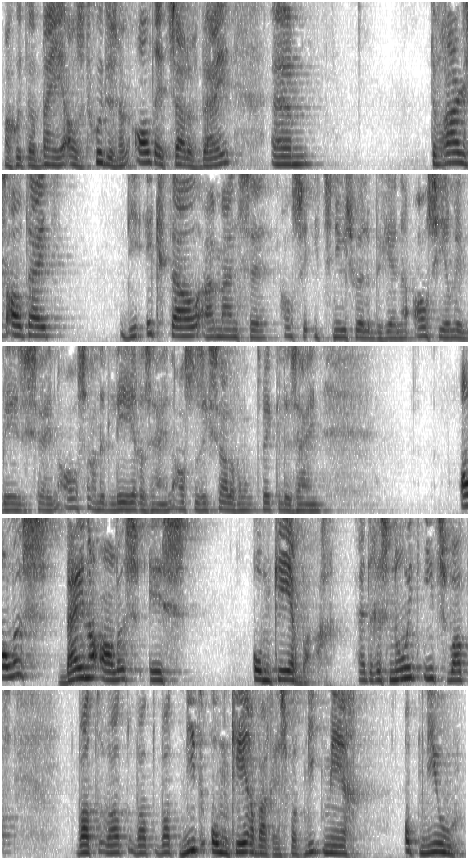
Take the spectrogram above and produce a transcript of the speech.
Maar goed, daar ben je als het goed is nog altijd zelf bij. Um, de vraag is altijd die ik stel aan mensen als ze iets nieuws willen beginnen, als ze hiermee bezig zijn, als ze aan het leren zijn, als ze zichzelf aan het ontwikkelen zijn. Alles, bijna alles, is omkeerbaar. Er is nooit iets wat, wat, wat, wat, wat niet omkeerbaar is, wat niet meer opnieuw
